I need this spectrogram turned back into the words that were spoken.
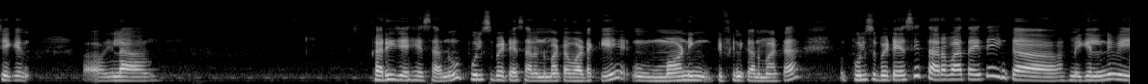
చికెన్ ఇలా కర్రీ చేసేసాను పులుసు పెట్టేశాను అనమాట వాటకి మార్నింగ్ టిఫిన్కి అనమాట పులుసు పెట్టేసి తర్వాత అయితే ఇంకా మిగిలినవి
